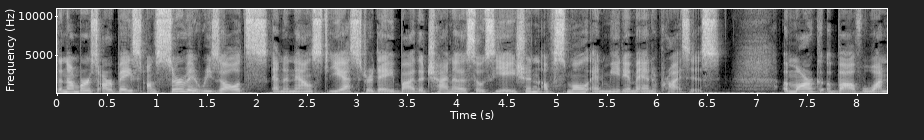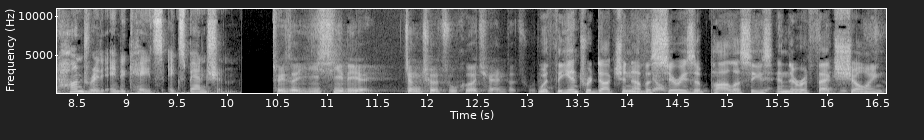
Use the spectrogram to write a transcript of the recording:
The numbers are based on survey results and announced yesterday by the China Association of Small and Medium Enterprises. A mark above 100 indicates expansion. 随着一系列 with the introduction of a series of policies and their effects showing,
